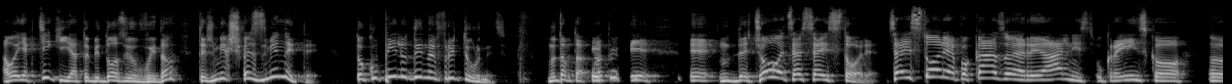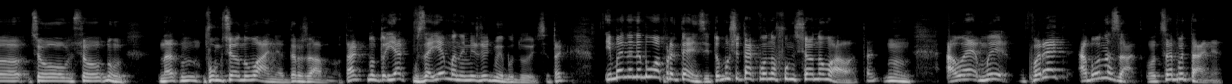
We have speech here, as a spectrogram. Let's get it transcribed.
Але як тільки я тобі дозвіл видав, ти ж міг щось змінити. То купі людину фритюрницю. Ну тобто, от і, і ну, для чого ця вся історія? Ця історія показує реальність українського е, цього, цього ну, на функціонування державного. Так, ну то як взаємини між людьми будуються, так і в мене не було претензій, тому що так воно функціонувало. Так ну але ми вперед або назад. Оце питання.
